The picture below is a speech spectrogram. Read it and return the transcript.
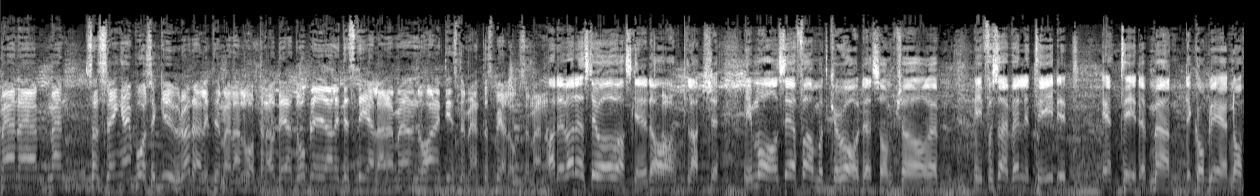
Men, eh, men sen slänger han på sig Gura där lite mellan låtarna. Och det, då blir han lite stelare, men då har han ett instrument att spela också. Men, Ja, det var den stora överraskningen idag, Clutch. Imorgon ser jag fram emot Corrode som kör eh, i och för sig väldigt tidigt, ett tidigt men det kommer bli något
